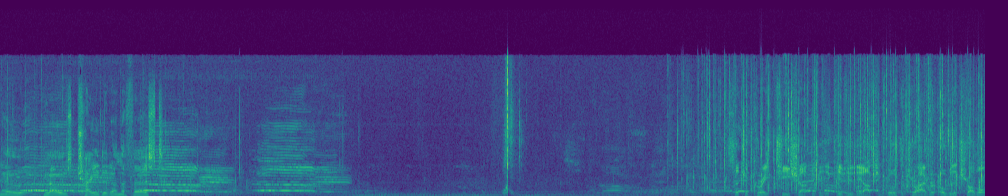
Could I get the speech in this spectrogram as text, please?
No blows traded on the first. Such a great tee shot because it gives you the option. To go with the driver over the trouble,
